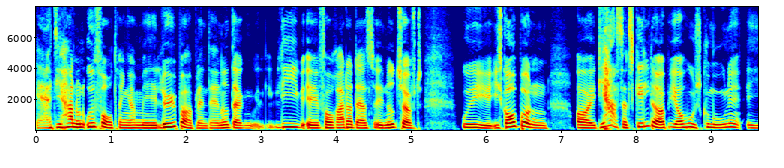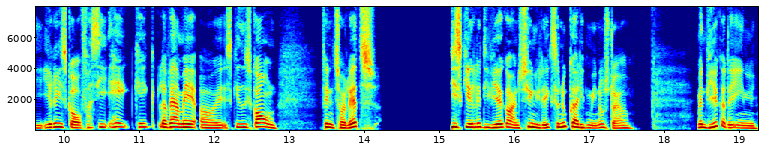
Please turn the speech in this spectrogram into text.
Ja, de har nogle udfordringer med løbere blandt andet, der lige øh, foruretter deres øh, nødtøft ude i, i skovbunden, og øh, de har sat skilte op i Aarhus Kommune i, i Rigskov for at sige, hey, kan I ikke lade være med at øh, skide i skoven? Find et toilet. De skilte, de virker øjensynligt ikke, så nu gør de dem endnu større. Men virker det egentlig?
